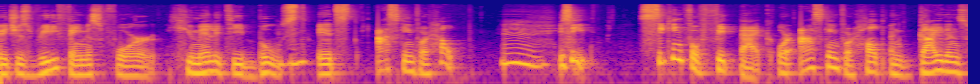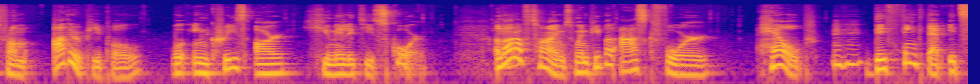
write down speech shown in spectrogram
which is really famous for humility boost, mm-hmm. it's asking for help. Mm. You see, seeking for feedback or asking for help and guidance from other people will increase our humility score. A lot of times when people ask for help, mm-hmm. they think that it's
